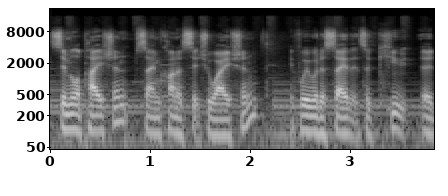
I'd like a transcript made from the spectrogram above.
Similar patient, same kind of situation. If we were to say that it's acute a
